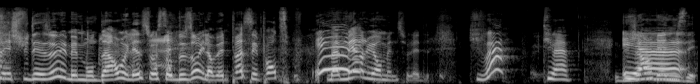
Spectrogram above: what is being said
mais je suis désolée, même mon daron, il a 62 ans, il emmène pas ses pantoufles. Ma mère lui emmène, cela dit. Tu vois Tu vois Déjà Et, euh, organisé.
